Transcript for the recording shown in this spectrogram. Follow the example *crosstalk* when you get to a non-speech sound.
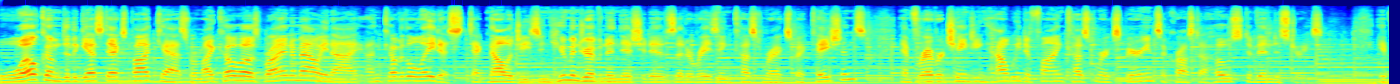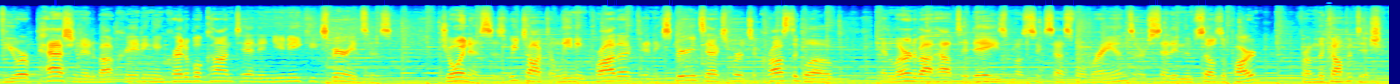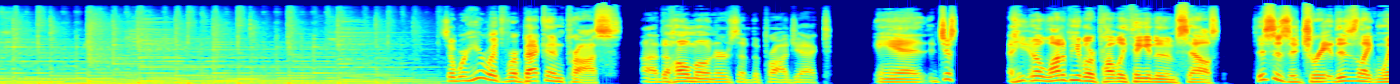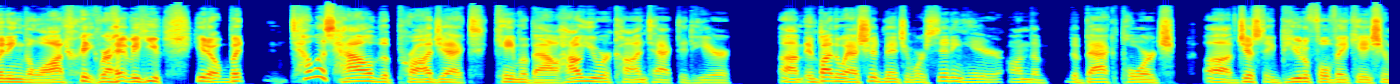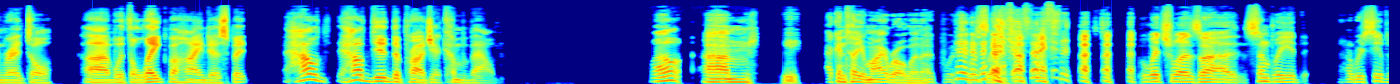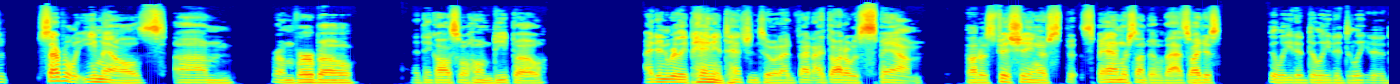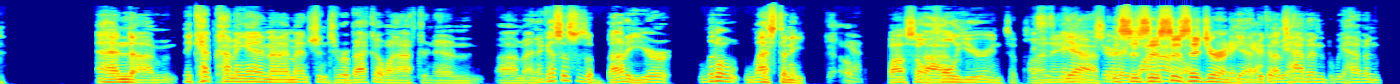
Welcome to the Guest X podcast, where my co host Brian Amaui and I uncover the latest technologies and human driven initiatives that are raising customer expectations and forever changing how we define customer experience across a host of industries. If you are passionate about creating incredible content and unique experiences, join us as we talk to leading product and experience experts across the globe and learn about how today's most successful brands are setting themselves apart from the competition. So we're here with Rebecca and Pross, uh, the homeowners of the project, and just you know, a lot of people are probably thinking to themselves, "This is a dream. This is like winning the lottery, *laughs* right?" I mean, you you know, but tell us how the project came about, how you were contacted here. Um, and by the way, I should mention we're sitting here on the the back porch of just a beautiful vacation rental uh, with the lake behind us. But how how did the project come about? Well, um, I can tell you my role in it, which was, uh, *laughs* *laughs* which was uh, simply I received several emails um, from Vrbo, I think also Home Depot. I didn't really pay any attention to it. In fact, I thought it was spam, thought it was phishing or sp- spam or something like that. So I just deleted, deleted, deleted. And um, they kept coming in, and I mentioned to Rebecca one afternoon, um, and I guess this was about a year, little less than a year. Yeah. Wow, so a whole Um, year into planning. been Yeah. This is this is a journey. Yeah, Yeah, because we haven't we haven't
